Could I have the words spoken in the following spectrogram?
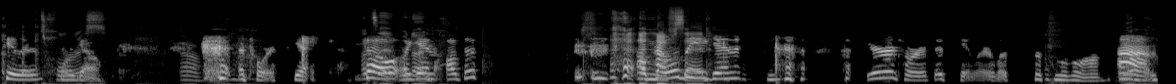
Taylor, Taurus. There we go. Oh, a Taurus, yes. That's so, again, done. I'll just. I'll probably, said. again. You're a Taurus. It's Taylor. Let's let's move along. Yeah. Um,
